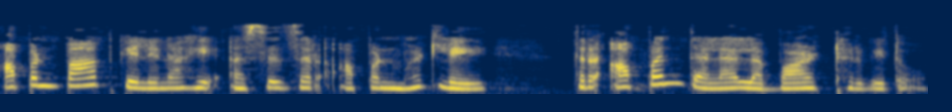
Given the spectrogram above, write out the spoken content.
आपण पाप केले नाही असे जर आपण म्हटले तर आपण त्याला लबाड ठरवितो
